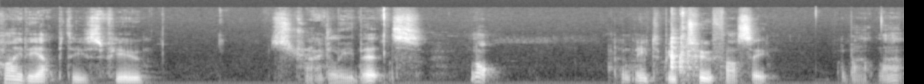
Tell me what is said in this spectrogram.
Tidy up these few straggly bits. Not, don't need to be too fussy about that.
